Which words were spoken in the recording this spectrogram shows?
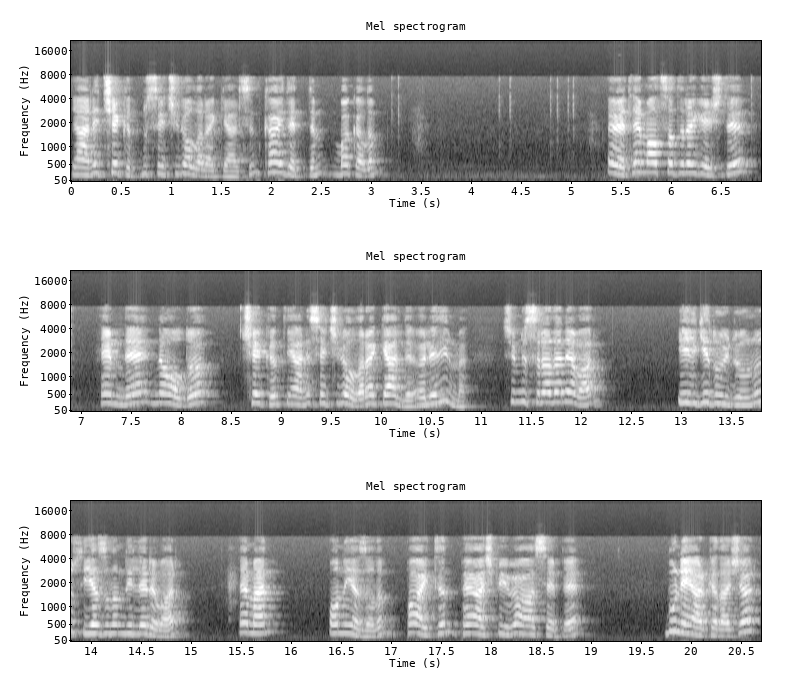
Yani checked bu seçili olarak gelsin. Kaydettim. Bakalım. Evet hem alt satıra geçti hem de ne oldu? Checked yani seçili olarak geldi. Öyle değil mi? Şimdi sırada ne var? İlgi duyduğunuz yazılım dilleri var. Hemen onu yazalım. Python, PHP ve ASP. Bu ne arkadaşlar?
